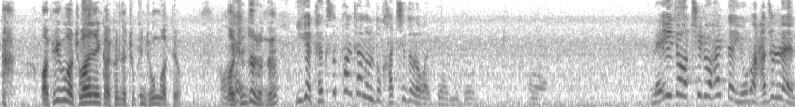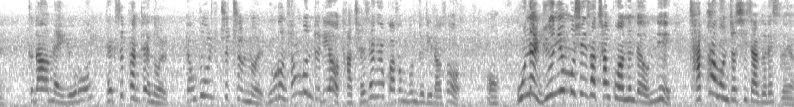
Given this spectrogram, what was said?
아 피부가 좋아지니까 근데 좋긴 좋은 것 같아요. 어, 아 해- 진짜 좋네. 이게 덱스판테놀도 같이 들어가 있대요, 언니들. 어. 레이저 치료할 때 요런 아줄렌, 그 다음에 요런 덱스판테놀, 병풍 추출물, 요런 성분들이요. 다 재생효과 성분들이라서, 어. 오늘 뉴뉴무 신사 창고 왔는데, 언니, 자파 먼저 시작을 했어요.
